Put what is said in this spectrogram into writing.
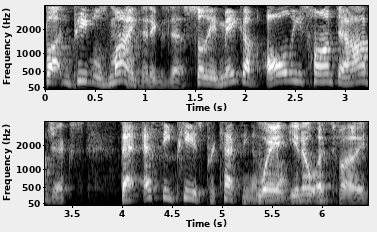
but in people's minds it exists. So they make up all these haunted objects that SCP is protecting us Wait, from. you know what's funny?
